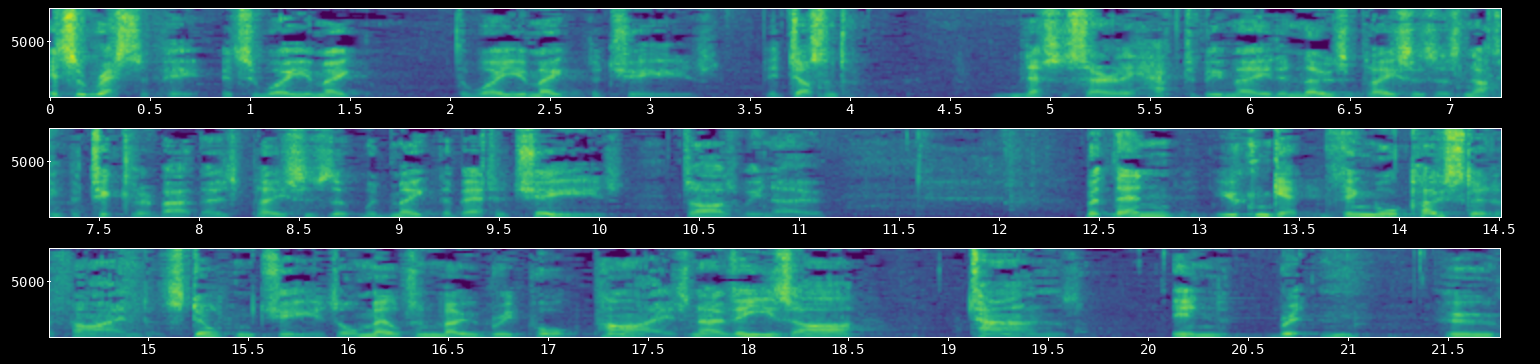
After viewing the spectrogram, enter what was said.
it's a recipe. It's the way you make the, way you make the cheese. It doesn't necessarily have to be made in those places. There's nothing particular about those places that would make the better cheese, as far as we know. But then you can get the thing more closely defined, Stilton cheese or Melton Mowbray pork pies. Now these are towns in Britain who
